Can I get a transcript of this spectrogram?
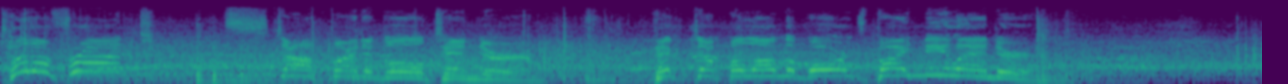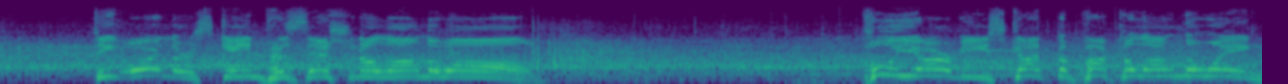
To the front. Stopped by the goaltender. Picked up along the boards by Nylander. The Oilers gain possession along the wall. Puljujarvi's got the puck along the wing.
